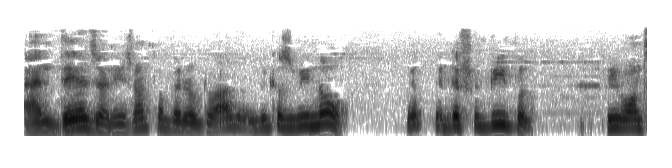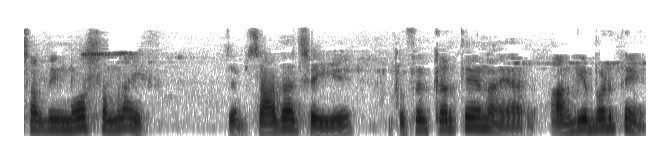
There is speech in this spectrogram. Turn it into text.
and their journey is not comparable to others because we know we're different people. We want something more from life. जब ज्यादा चाहिए तो फिर करते हैं ना यार आगे बढ़ते हैं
